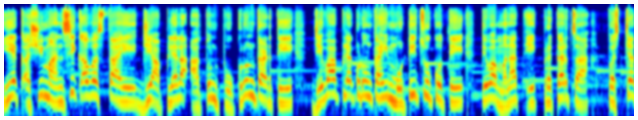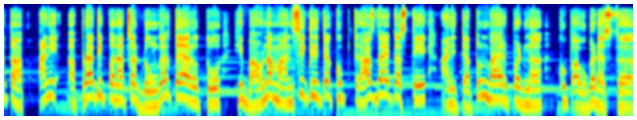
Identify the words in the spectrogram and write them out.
ही एक अशी मानसिक अवस्था आहे जी आपल्याला आतून पोखरून काढते. जेव्हा आपल्याकडून काही मोठी चूक होते तेव्हा मनात एक प्रकारचा पश्चाताप आणि अपराधीपणाचा डोंगर तयार होतो ही भावना मानसिकरित्या खूप त्रासदायक असते आणि त्यातून बाहेर पडणं खूप अवघड असतं.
